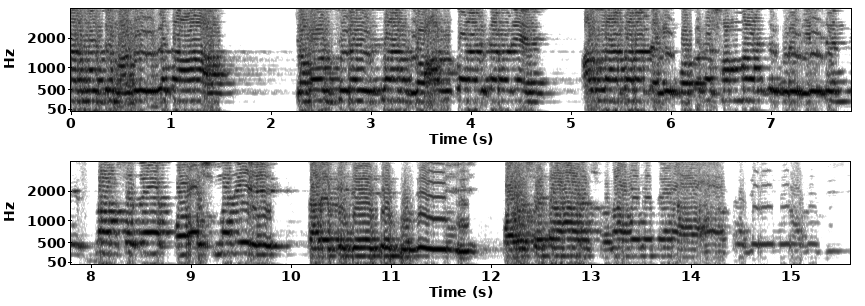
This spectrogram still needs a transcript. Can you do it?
তার মধ্যে মাধুর্যতা যেমন ছিল ইসলাম গ্রহণ করার কারণে আল্লাহ তারা তাকে কতটা সম্মানিত করে দিয়েছেন। ইসলাম সেটা পরশ মানে তারাকে দিয়েছে বুঝি পরশে তাহার সোনা হলো যারা তাদের বুঝি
